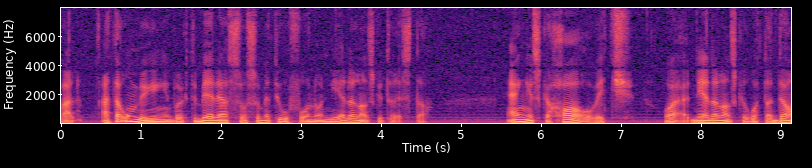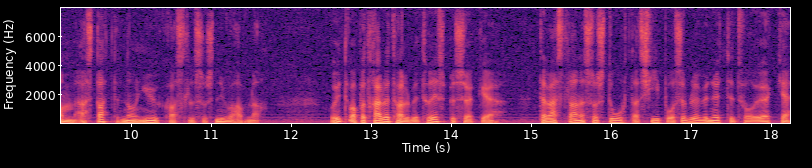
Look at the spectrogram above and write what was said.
Vel, etter ombyggingen brukte BDS også Meteor for noen nederlandske turister. Engelske Harwich og nederlandske Rotterdam erstattet nå Newcastle som snuhavner. Og utover på 30-tallet ble turistbesøket til Vestlandet så stort at skipet også ble benyttet for å øke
